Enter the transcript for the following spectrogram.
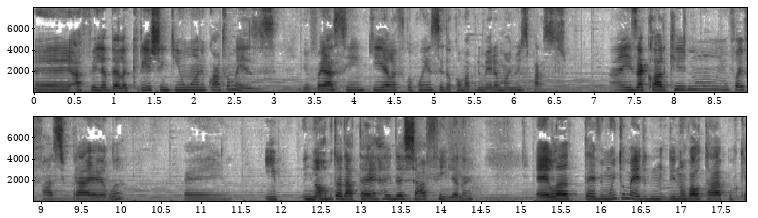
é, a filha dela, Christian, tinha um ano e quatro meses. E foi assim que ela ficou conhecida como a primeira mãe no espaço. Mas é claro que não, não foi fácil para ela é, ir em órbita da Terra e deixar a filha, né? Ela teve muito medo de não voltar porque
